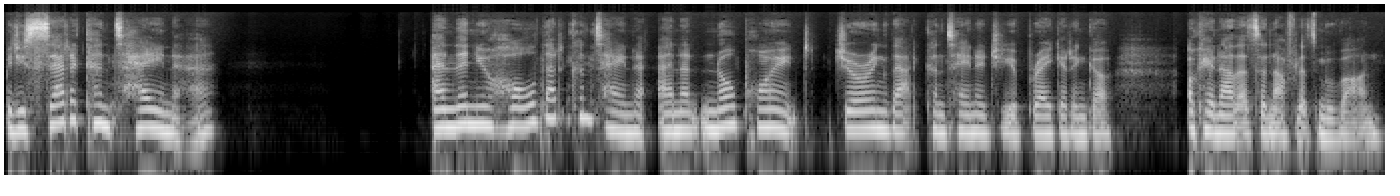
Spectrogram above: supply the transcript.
But you set a container and then you hold that container, and at no point during that container do you break it and go, okay, now that's enough, let's move on.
